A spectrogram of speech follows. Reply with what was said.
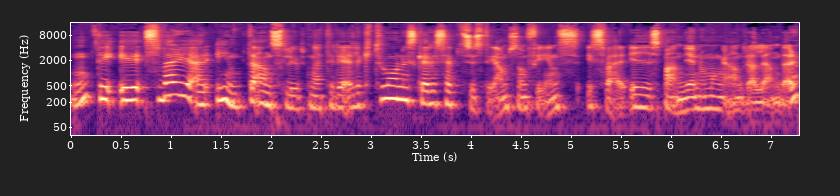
Mm. Det är, Sverige är inte anslutna till det elektroniska receptsystem som finns i, Sverige, i Spanien och många andra länder.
